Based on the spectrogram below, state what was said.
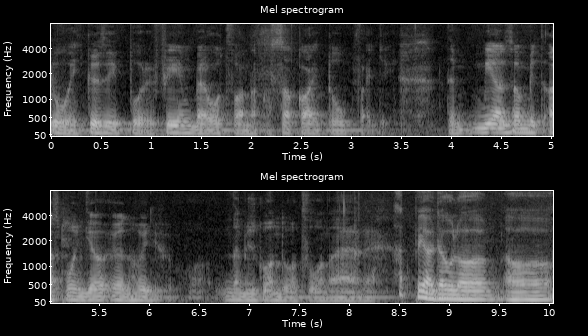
jó, egy középkori filmben ott vannak a szakajtók, vagy... De mi az, amit azt mondja ön, hogy nem is gondolt volna erre? Hát például a, a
